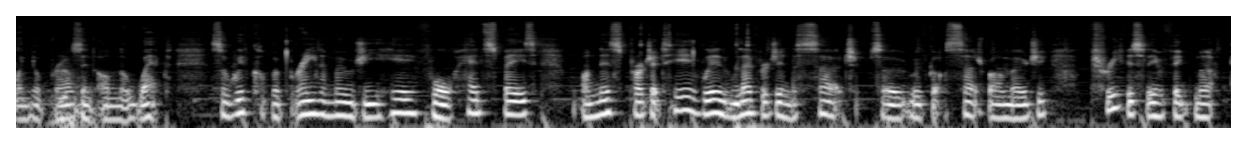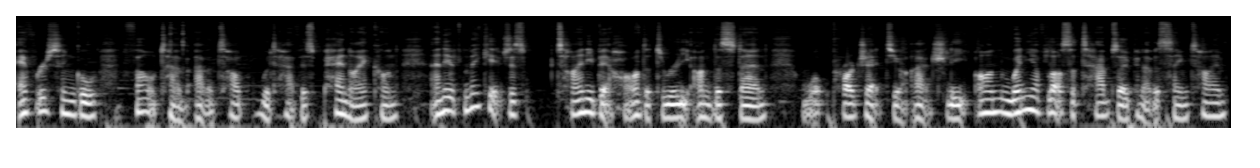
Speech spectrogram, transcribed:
when you're browsing on the web. So we've got the brain emoji here for headspace. On this project here, we're leveraging the search, so we've got a search bar emoji, Previously in Figma, every single file tab at the top would have this pen icon and it would make it just tiny bit harder to really understand what project you're actually on. When you have lots of tabs open at the same time,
